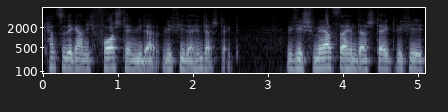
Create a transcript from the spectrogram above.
kannst du dir gar nicht vorstellen, wie, da, wie viel dahinter steckt. Wie viel Schmerz dahinter steckt, wie viel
